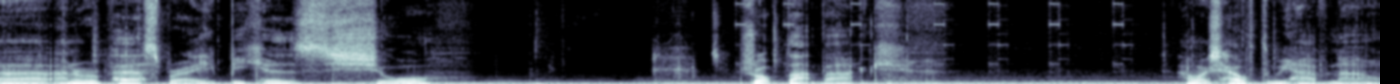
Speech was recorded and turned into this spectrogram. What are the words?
Uh, and a repair spray because sure. Drop that back. How much health do we have now?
